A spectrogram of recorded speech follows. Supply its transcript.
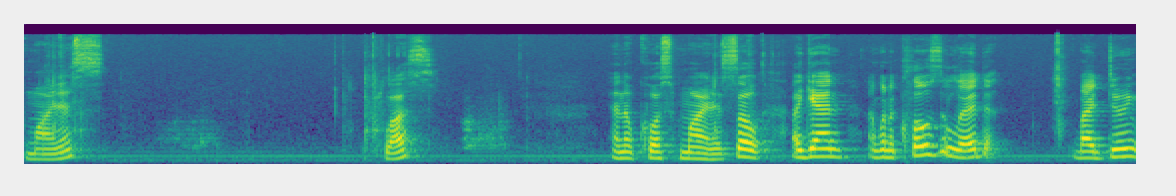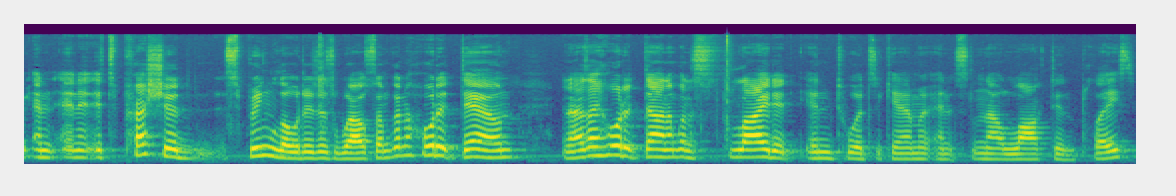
minus, plus, and of course minus. So again, I'm going to close the lid by doing, and, and it's pressured spring loaded as well. So I'm going to hold it down and as I hold it down, I'm going to slide it in towards the camera and it's now locked in place.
